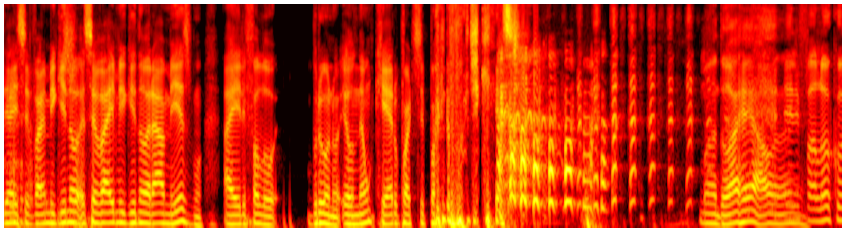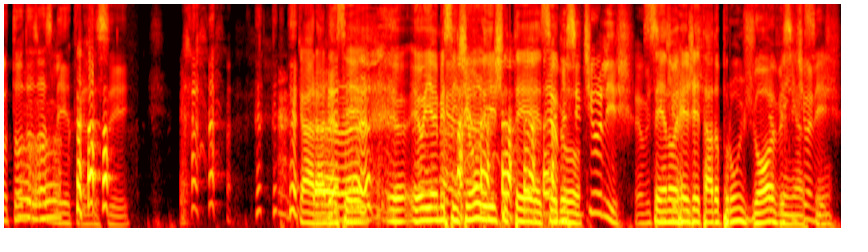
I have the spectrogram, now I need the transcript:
e aí você vai, me igno- você vai me ignorar mesmo? Aí ele falou, Bruno, eu não quero participar do podcast. mandou a real, né? ele falou com todas as letras, assim. Caralho, ia ser- eu, eu ia me sentir um lixo ter É, eu sido me senti um lixo. Eu me sendo senti um lixo. rejeitado por um Eu me jovem senti um assim. lixo.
